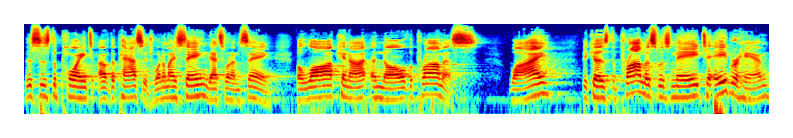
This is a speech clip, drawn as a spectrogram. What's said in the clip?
This is the point of the passage. What am I saying? That's what I'm saying. The law cannot annul the promise. Why? Because the promise was made to Abraham,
